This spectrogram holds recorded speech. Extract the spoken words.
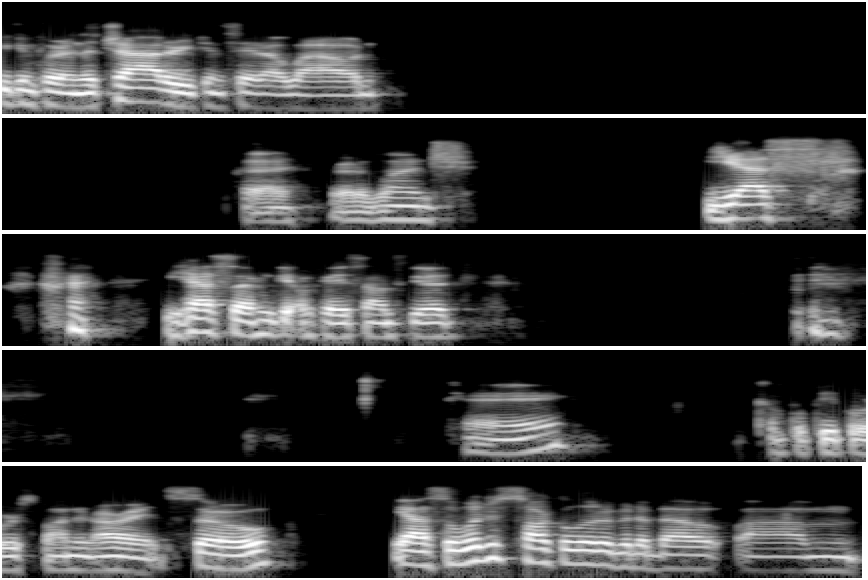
you can put it in the chat or you can say it out loud. Okay read a bunch yes. Yes i'm okay sounds good. Okay. A couple people responded. All right, so yeah, so we'll just talk a little bit about um,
